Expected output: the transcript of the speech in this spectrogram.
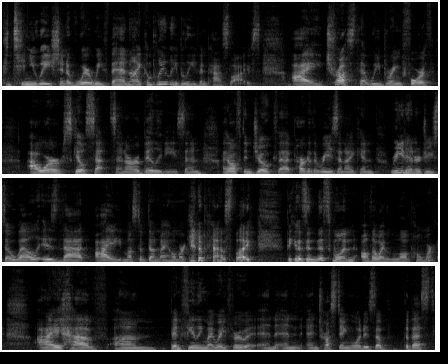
continuation of where we've been, I completely believe in past lives. I trust that we bring forth our skill sets and our abilities. And I often joke that part of the reason I can read energy so well is that I must have done my homework in a past life. Because in this one, although I love homework, I have um, been feeling my way through it and, and, and trusting what is of the best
